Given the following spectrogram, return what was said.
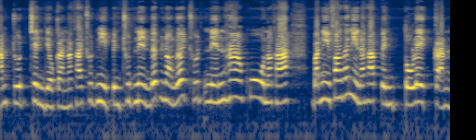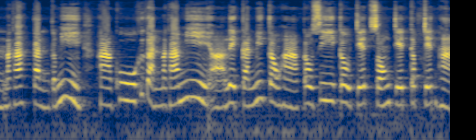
3 จุดเช่นเดียวกันนะคะ ชุดนี้เป็นชุดเน้นด้อพี่น้องด้อชุดเน้น 5 คู่นะคะบัดนี้ฟังท่านี้นะคะ เป็นตัวเลขกันนะคะ กันก็มีหาคู่คือกันนะคะ มีอ่าเลขกันมีเก้าหาเก้าสี่เก้าเจ็ดสองเจ็ดกับเจ็ดหา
